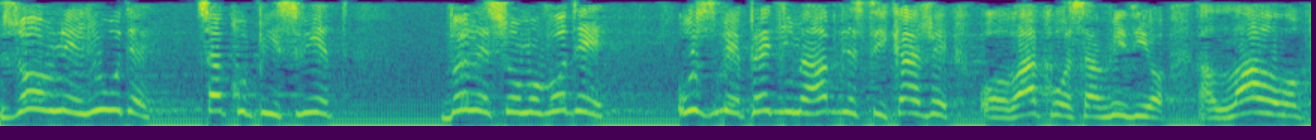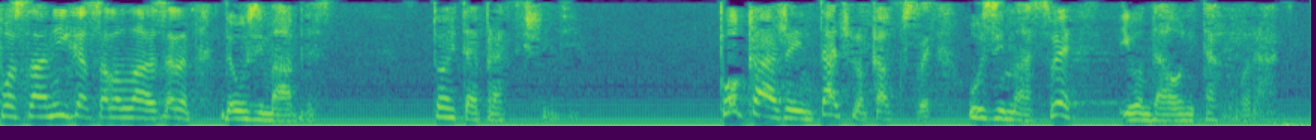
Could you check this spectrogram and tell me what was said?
Zovne ljude sakupi svijet donesu mu vode uzme pred njima abdest i kaže ovako sam vidio Allahovog poslanika sallallahu sallam da uzima abdest. To je taj praktični dio. Pokaže im tačno kako se uzima sve i onda oni tako radi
